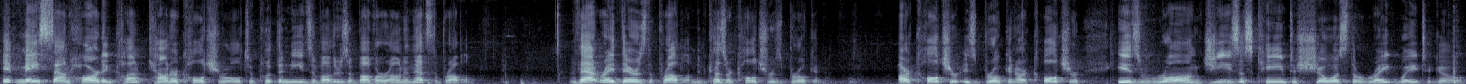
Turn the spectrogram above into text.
it may sound hard and countercultural to put the needs of others above our own, and that's the problem. That right there is the problem because our culture is broken. Our culture is broken. Our culture is wrong. Jesus came to show us the right way to go.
